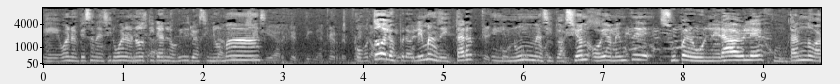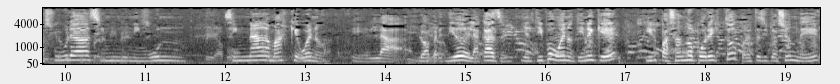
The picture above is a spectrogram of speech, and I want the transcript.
eh, bueno, empiezan a decir, bueno, no, tiran los vidrios así nomás, como todos los problemas de estar en una situación obviamente súper vulnerable, juntando basura sin ningún, sin nada más que, bueno, eh, la, lo aprendido de la calle. Y el tipo, bueno, tiene que ir pasando por esto, por esta situación de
